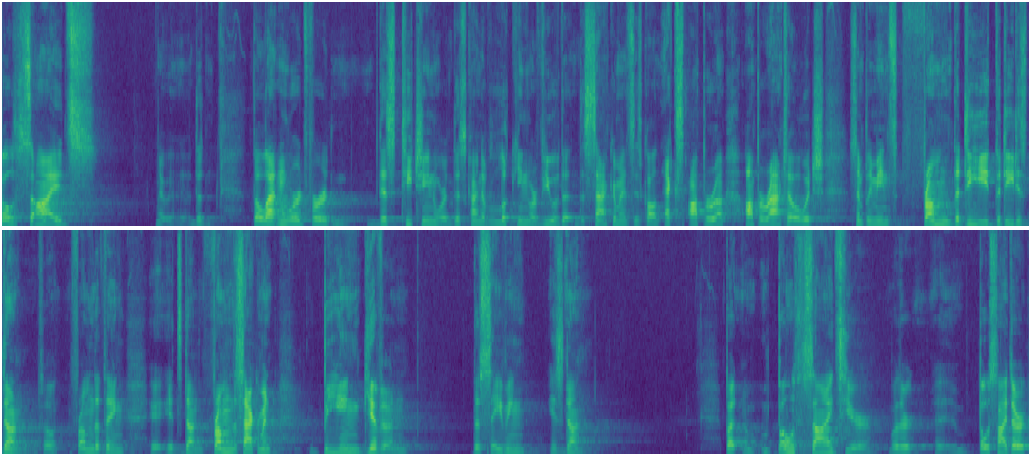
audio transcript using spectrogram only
Both sides, the, the Latin word for this teaching or this kind of looking or view of the, the sacraments is called ex opere operato, which simply means from the deed, the deed is done. So from the thing, it's done. From the sacrament being given, the saving is done. But both sides here, whether uh, both sides are,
